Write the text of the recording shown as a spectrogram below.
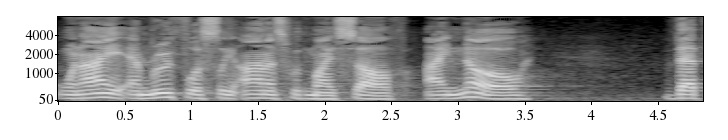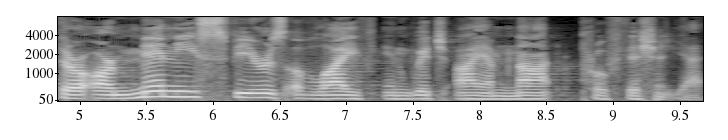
when I am ruthlessly honest with myself, I know that there are many spheres of life in which I am not proficient yet.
